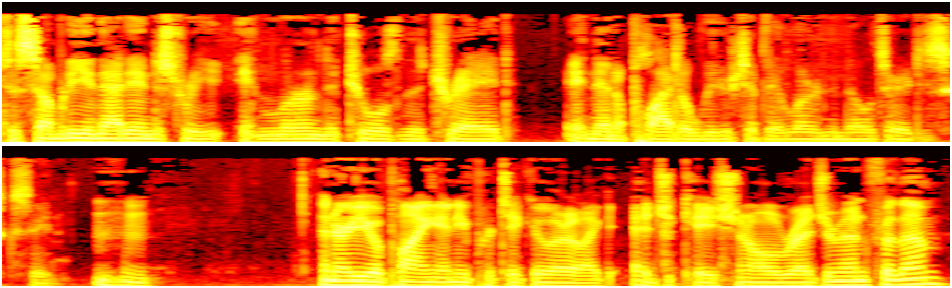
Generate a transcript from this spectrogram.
to somebody in that industry and learn the tools of the trade and then apply the leadership they learned in the military to succeed. Mm-hmm. And are you applying any particular like educational regimen for them?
